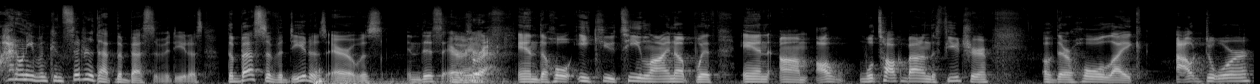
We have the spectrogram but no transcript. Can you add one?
I don't even consider that the best of Adidas. The best of Adidas era was in this area Correct. and the whole EQT lineup with and um I'll we'll talk about in the future of their whole like outdoor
